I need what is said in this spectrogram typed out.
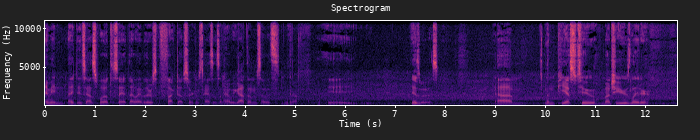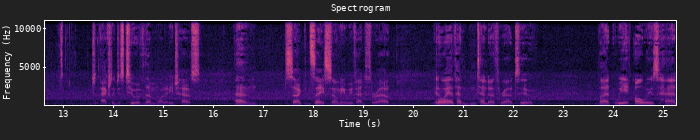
I mean, it sounds spoiled to say it that way, but there were some fucked up circumstances on how we got them, so it's, you know, it is what it is. Um, then PS2, a bunch of years later, actually just two of them, one at each house. And so I can say Sony we've had throughout. In a way, I've had Nintendo throughout too. But we always had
